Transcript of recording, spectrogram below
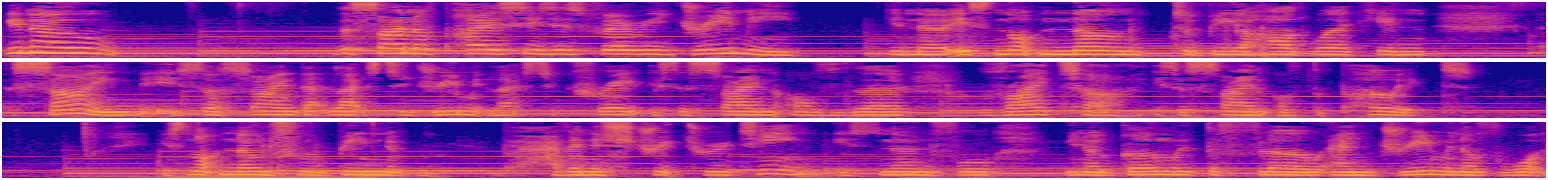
you know, the sign of Pisces is very dreamy. You know, it's not known to be a hardworking sign. It's a sign that likes to dream, it likes to create. It's a sign of the writer, it's a sign of the poet. It's not known for being having a strict routine. It's known for, you know, going with the flow and dreaming of what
